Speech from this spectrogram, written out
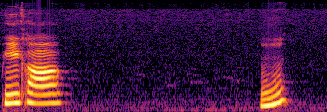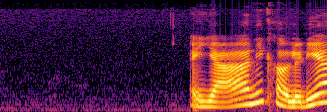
พี่คะอืมไอ้ยานี่เขินเลยเนี่ย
